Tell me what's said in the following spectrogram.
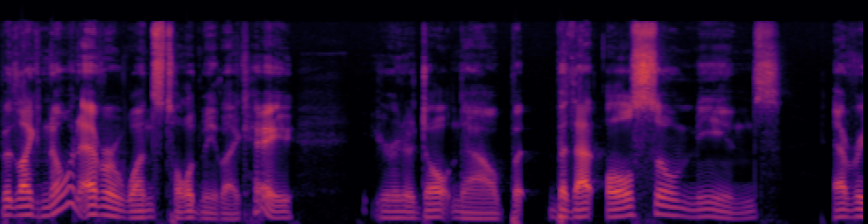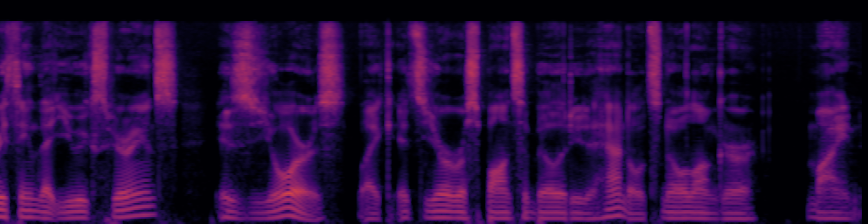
but like no one ever once told me like hey you're an adult now but but that also means everything that you experience is yours. Like it's your responsibility to handle. It's no longer mine.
